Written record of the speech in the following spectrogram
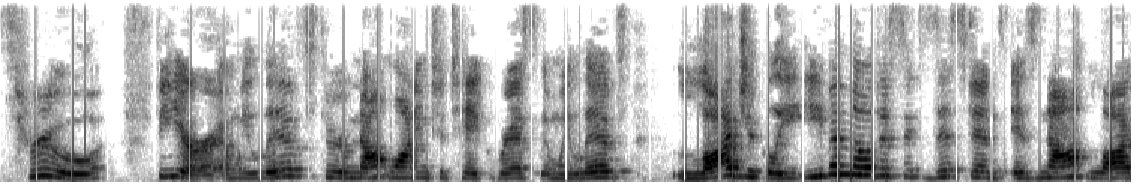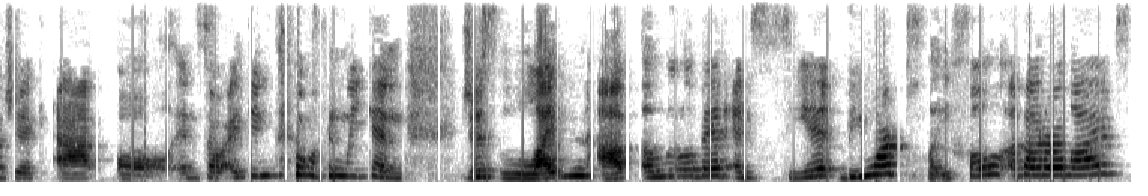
through fear and we live through not wanting to take risks and we live logically, even though this existence is not logic at all. And so I think that when we can just lighten up a little bit and see it, be more playful about our lives,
